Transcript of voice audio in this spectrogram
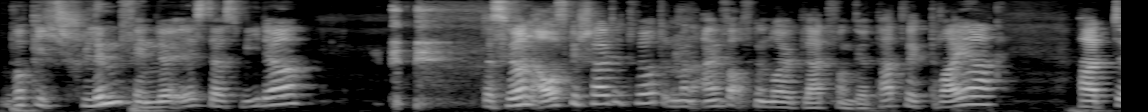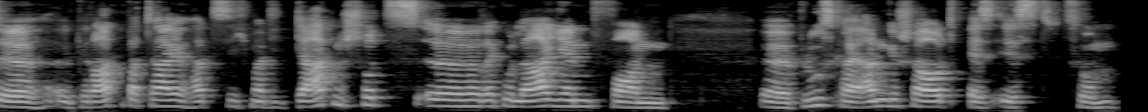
wirklich schlimm finde, ist, dass wieder das Hirn ausgeschaltet wird und man einfach auf eine neue Plattform geht. Patrick Breyer hat, äh, Piratenpartei, hat sich mal die Datenschutzregularien äh, von äh, Blue Sky angeschaut. Es ist zum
